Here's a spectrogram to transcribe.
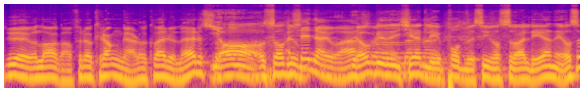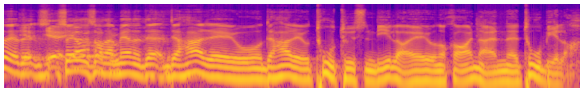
du er jo laga for å krangle og kverulere, så Ja, og så hadde jeg kjenner jo jeg. Det blir en kjedelig pod hvis vi var så veldig enige. Og så er det, så er det sånn jeg mener, det, det, her er jo, det her er jo 2000 biler er jo noe annet enn eh, to biler.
